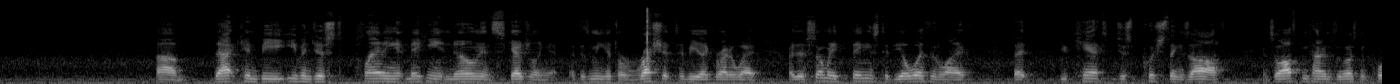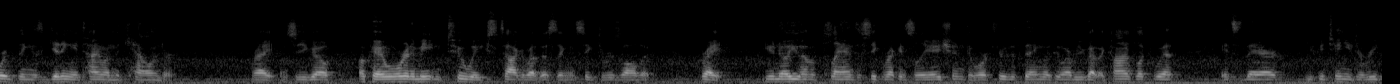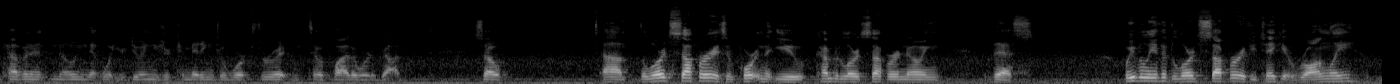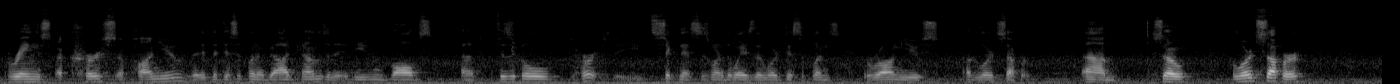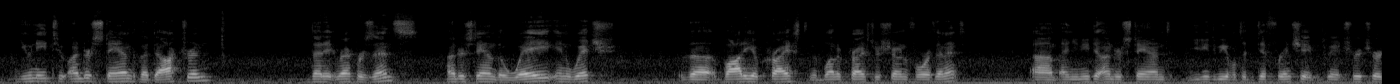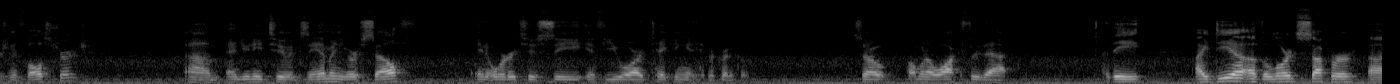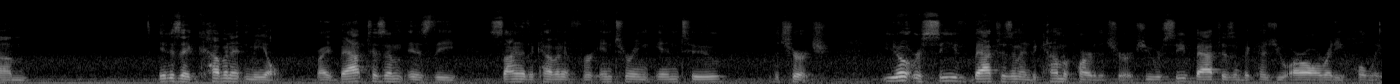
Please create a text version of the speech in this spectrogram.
Um, that can be even just planning it, making it known, and scheduling it. That doesn't mean you have to rush it to be like right away. Right? There's so many things to deal with in life that you can't just push things off. And so oftentimes the most important thing is getting a time on the calendar. Right? And so you go, okay, well, we're going to meet in two weeks to talk about this thing and seek to resolve it. Great. You know you have a plan to seek reconciliation, to work through the thing with whoever you've got the conflict with. It's there. You continue to recovenant, knowing that what you're doing is you're committing to work through it and to apply the Word of God. So, um, the Lord's Supper, it's important that you come to the Lord's Supper knowing this. We believe that the Lord's Supper, if you take it wrongly, brings a curse upon you, that the discipline of God comes, and it even involves uh, physical hurt. Sickness is one of the ways the Lord disciplines the wrong use of the Lord's Supper. Um, so, the Lord's Supper, you need to understand the doctrine that it represents, understand the way in which the body of Christ and the blood of Christ are shown forth in it, um, and you need to understand, you need to be able to differentiate between a true church and a false church, um, and you need to examine yourself in order to see if you are taking it hypocritically. So, I'm going to walk through that. The idea of the Lord's Supper, um, it is a covenant meal, right? Baptism is the sign of the covenant for entering into the church. You don't receive baptism and become a part of the church. You receive baptism because you are already holy.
